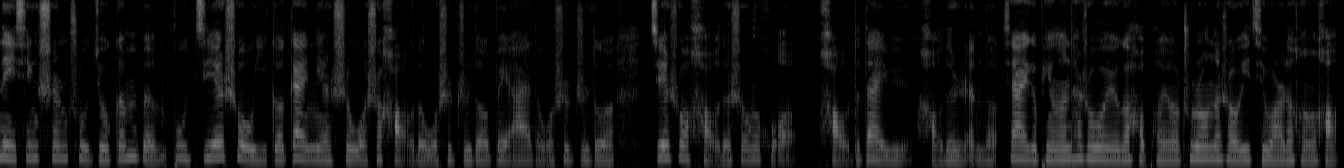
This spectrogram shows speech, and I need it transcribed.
内心深处就根本不接受一个概念，是我是好的，我是值得被爱的，我是值得接受好的生活、好的待遇、好的人的。下一个评论，他说我有一个好朋友，初中的时候一起玩的很好，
